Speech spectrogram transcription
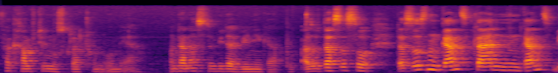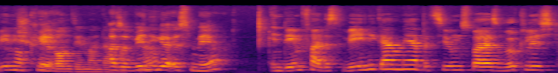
verkrampft die Muskulatur nur mehr. Und dann hast du wieder weniger. Also das ist so, das ist ein ganz kleiner, ein ganz wenig okay. Spielraum, den man da also hat. Also weniger ne? ist mehr? In dem Fall ist weniger mehr, beziehungsweise wirklich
